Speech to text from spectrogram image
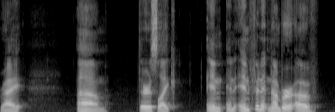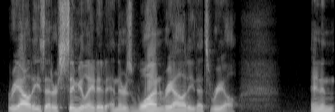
right um there's like in, an infinite number of realities that are simulated and there's one reality that's real and in,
